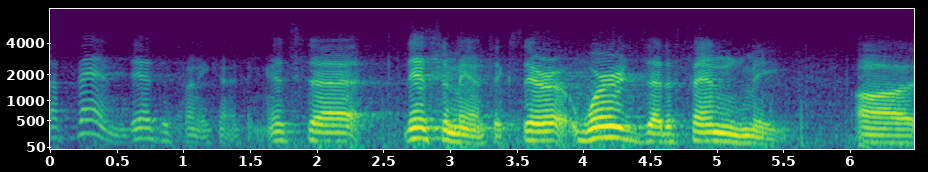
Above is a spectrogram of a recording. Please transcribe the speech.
Offend, there's a funny kind of thing. It's, uh, there's semantics. There are words that offend me. Uh,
